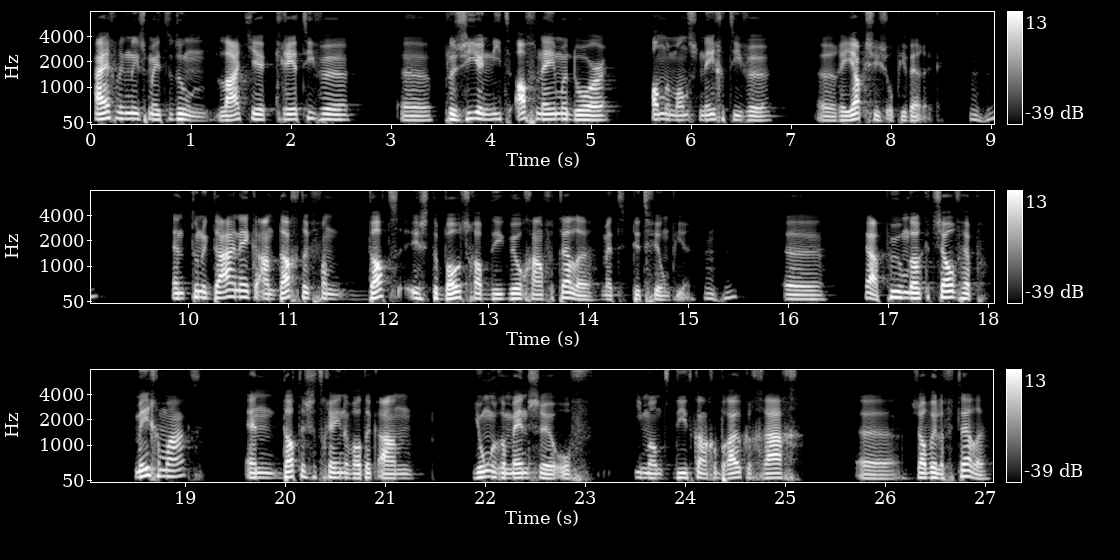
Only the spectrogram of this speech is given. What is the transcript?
eigenlijk niks mee te doen. Laat je creatieve eh, plezier niet afnemen door andermans negatieve eh, reacties op je werk. Mhm. En toen ik daar in één keer aan dacht, ik van dat is de boodschap die ik wil gaan vertellen met dit filmpje. Mhm. Eh, ja, puur omdat ik het zelf heb meegemaakt. En dat is hetgene wat ik aan jongere mensen of iemand die het kan gebruiken graag zou willen vertellen.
